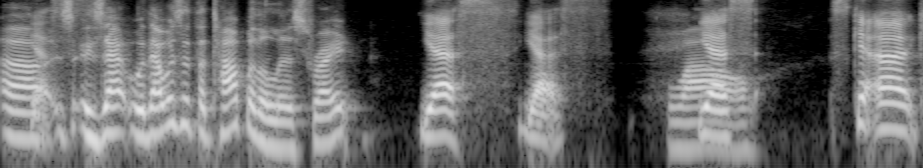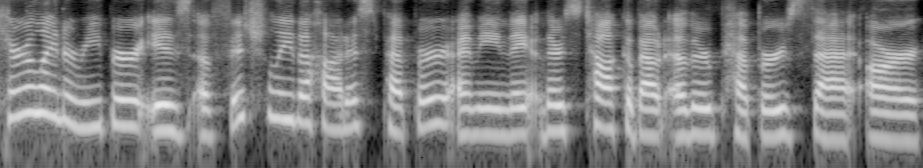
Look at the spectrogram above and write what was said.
Uh, Yes. Is that that was at the top of the list, right? yes yes Wow. Yes. Uh, Carolina Reaper is officially the hottest pepper. I mean, they, there's talk about other peppers that are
